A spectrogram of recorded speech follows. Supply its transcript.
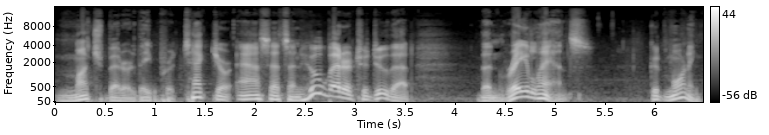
much better. They protect your assets, and who better to do that than Ray Lance? Good morning.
